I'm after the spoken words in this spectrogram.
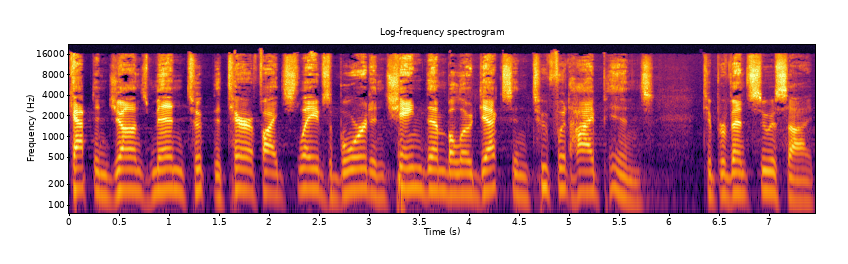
Captain John's men took the terrified slaves aboard and chained them below decks in two foot high pins to prevent suicide.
